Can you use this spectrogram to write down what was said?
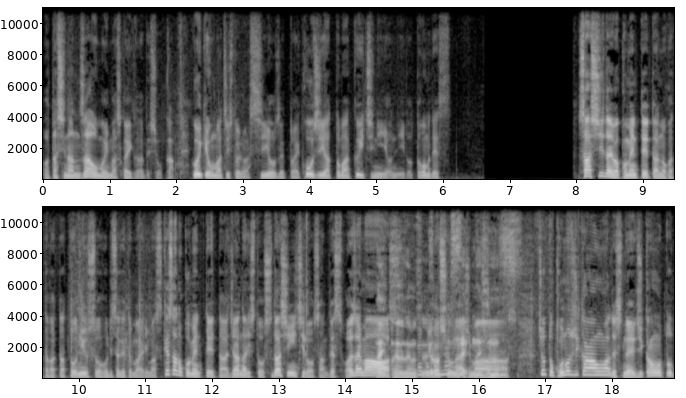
私なんざ思いますがいかがでしょうか。ご意見お待ちしております。COZY cozy アットマーク 1242.com です。さあ、次第はコメンテーターの方々とニュースを掘り下げてまいります。今朝のコメンテーター、ジャーナリスト、須田慎一郎さんです。おはようございます。はい、おはようございます。よろしくお願いします。はい、ちょっとこの時間はですね、時間をとっ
